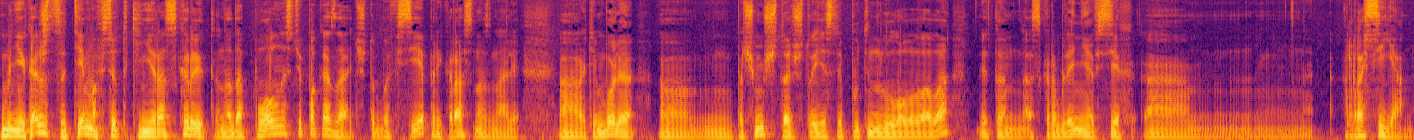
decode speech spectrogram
Мне кажется, тема все-таки не раскрыта. Надо полностью показать, чтобы все прекрасно знали. А, тем более, а, почему считают, что если Путин ла-ла-ла, это оскорбление всех а, россиян.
